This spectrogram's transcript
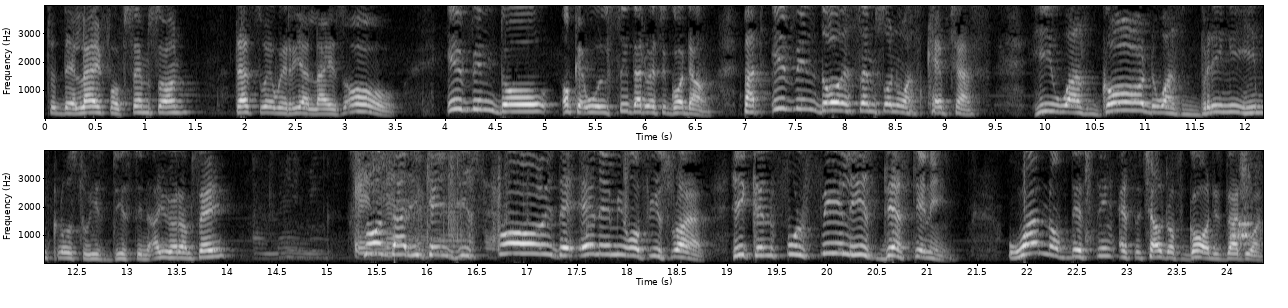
to the life of Samson, that's where we realize, oh, even though, okay, we'll see that as we go down. But even though Samson was captured, he was, God was bringing him close to his destiny. Are you hear what I'm saying? So Amen. that he can destroy the enemy of Israel. He can fulfill his destiny. One of the things as a child of God is that one.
